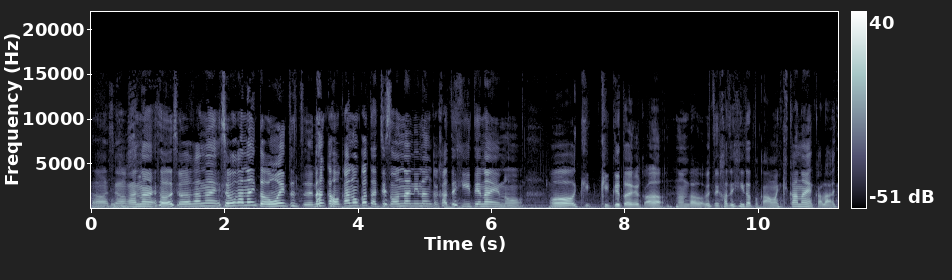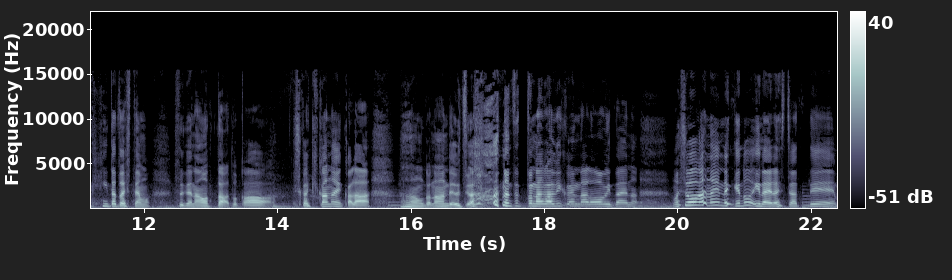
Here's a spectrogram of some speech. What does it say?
そう、しょうがない。そう、しょうがない。しょうがないと思いつつ、なんか他の子たちそんなになんか風邪ひいてないのを聞聞くというか、なんだろう、別に風邪ひいたとかあんま聞かないから、聞いたとしてもすぐ治ったとか、しか聞かないから、なんかなんでうちはこんなずっと長引くんだろうみたいな。まあしょうがないんだけど、イライラしちゃって、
